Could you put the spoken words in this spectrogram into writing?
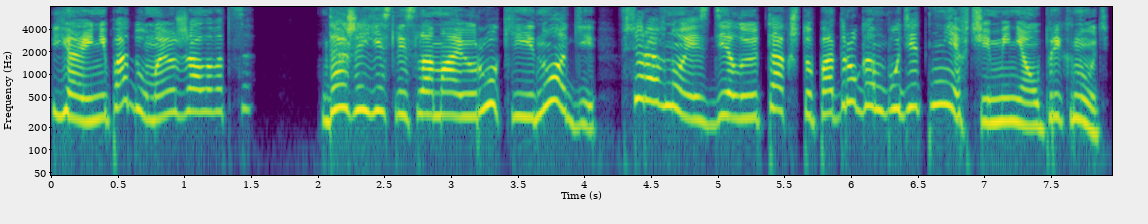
я и не подумаю жаловаться. Даже если сломаю руки и ноги, все равно я сделаю так, что подругам будет не в чем меня упрекнуть.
